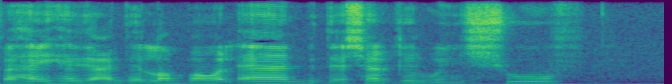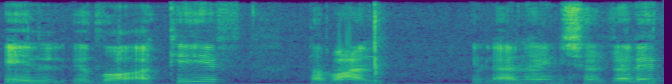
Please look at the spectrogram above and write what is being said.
فهي هذه عندي اللمبة. والآن بدي أشغل ونشوف الإضاءة كيف. طبعا الآن هي انشغلت.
